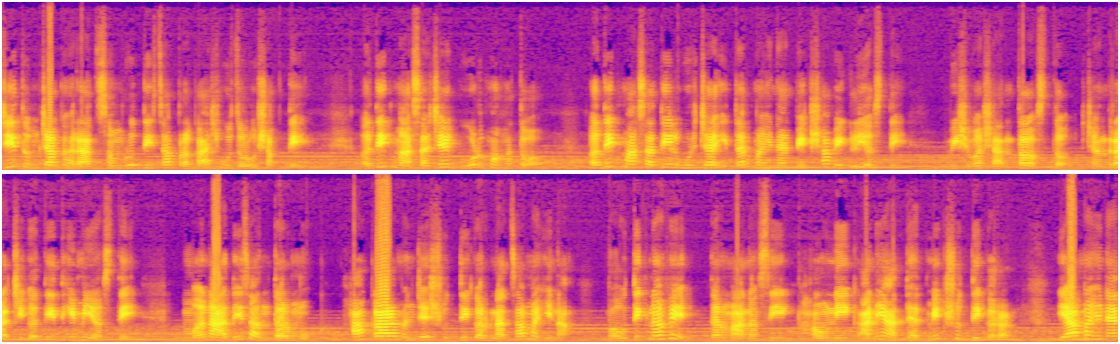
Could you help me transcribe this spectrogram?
जी तुमच्या घरात समृद्धीचा प्रकाश उजळू शकते. अधिक मासाचे गूढ महत्त्व अधिक मासातील ऊर्जा इतर महिन्यांपेक्षा वेगळी असते. विश्व शांत असतं चंद्राची गती धीमी असते. मन आधीच अंतर्मुख हा काळ म्हणजे शुद्धीकरणाचा महिना. भौतिक नव्हे तर मानसिक भावनिक आणि आध्यात्मिक शुद्धीकरण. या महिन्यात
